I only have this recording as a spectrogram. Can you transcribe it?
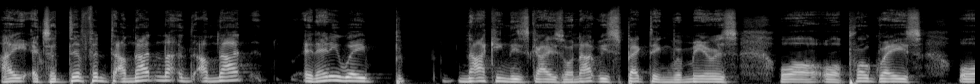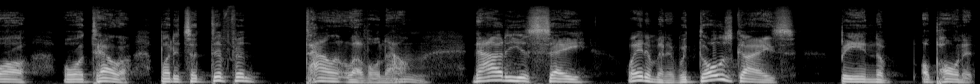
I it's a different. I'm not. not I'm not in any way." Knocking these guys or not respecting Ramirez or or Prograis or or Taylor, but it's a different talent level now. Hmm. Now do you say, wait a minute, with those guys being the opponent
